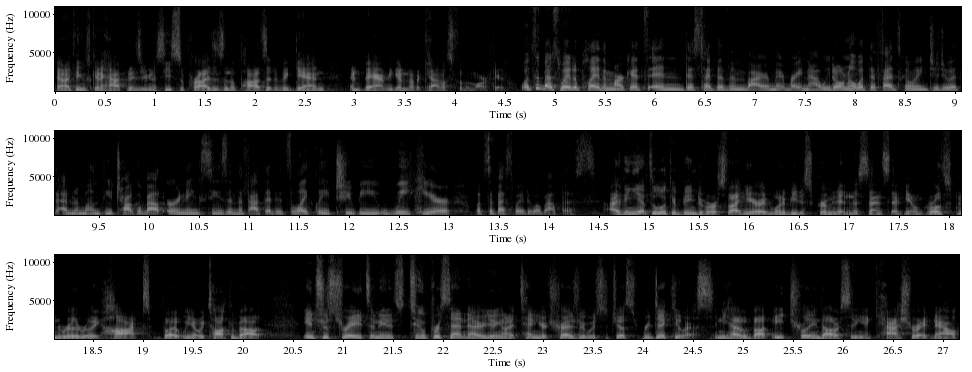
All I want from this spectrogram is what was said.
And I think what's going to happen is you're going to see surprises in the positive again, and bam, you get another catalyst for the market. What's the best way to play the markets in this type of environment right now? We don't know what the Fed's going to do at the end of the month. You talk about earnings season, the fact that it's likely to be weak here. What's the best way to go about this? I think you have to look at being diversified here. I want to be discriminate in the sense that, you know, growth's been really, really hot, but, you know, we talk about interest rates. I mean, it's 2% now you're getting on a 10 year treasury, which is just ridiculous. And you have about $8 trillion sitting in cash right now.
